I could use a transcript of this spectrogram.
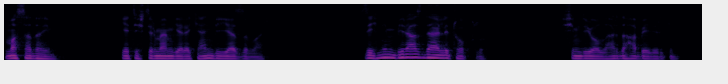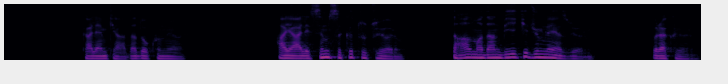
Masadayım. Yetiştirmem gereken bir yazı var. Zihnim biraz derli toplu. Şimdi yollar daha belirgin. Kalem kağıda dokunuyor. Hayali sımsıkı tutuyorum. Dağılmadan bir iki cümle yazıyorum. Bırakıyorum.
